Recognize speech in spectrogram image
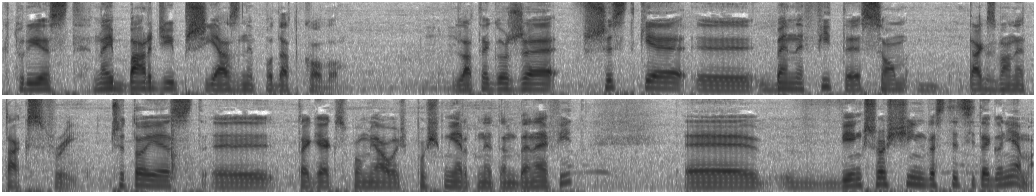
który jest najbardziej przyjazny podatkowo. Dlatego, że wszystkie benefity są tak zwane tax free. Czy to jest, tak jak wspomniałeś, pośmiertny ten benefit? Y, W większości inwestycji tego nie ma.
